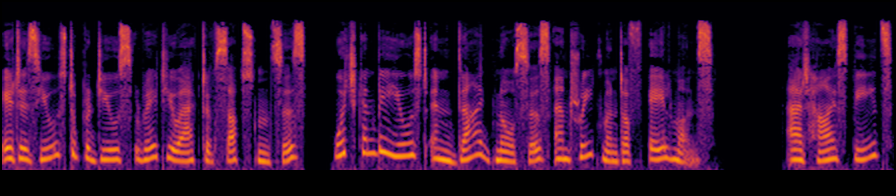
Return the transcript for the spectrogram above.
It is used to produce radioactive substances which can be used in diagnosis and treatment of ailments. At high speeds,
